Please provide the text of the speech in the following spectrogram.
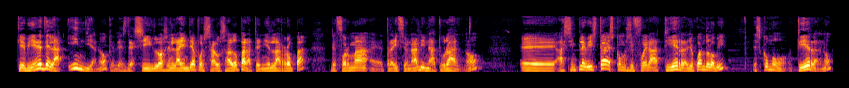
que viene de la India, ¿no? Que desde siglos en la India pues se ha usado para teñir la ropa de forma eh, tradicional y natural, ¿no? a simple vista es como si fuera tierra. Yo cuando lo vi es como tierra, ¿no?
